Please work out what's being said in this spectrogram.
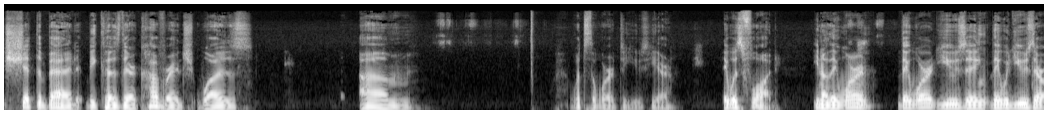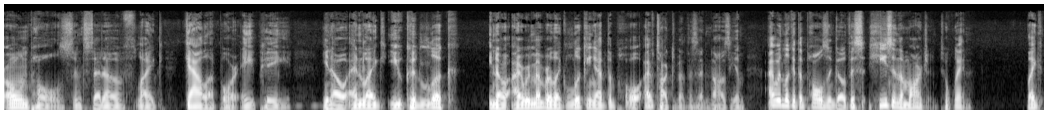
shit the bed because their coverage was um what's the word to use here? It was flawed. You know, they weren't they weren't using they would use their own polls instead of like Gallup or AP, you know, and like you could look, you know, I remember like looking at the poll. I've talked about this at nauseum. I would look at the polls and go, "This he's in the margin to win." like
